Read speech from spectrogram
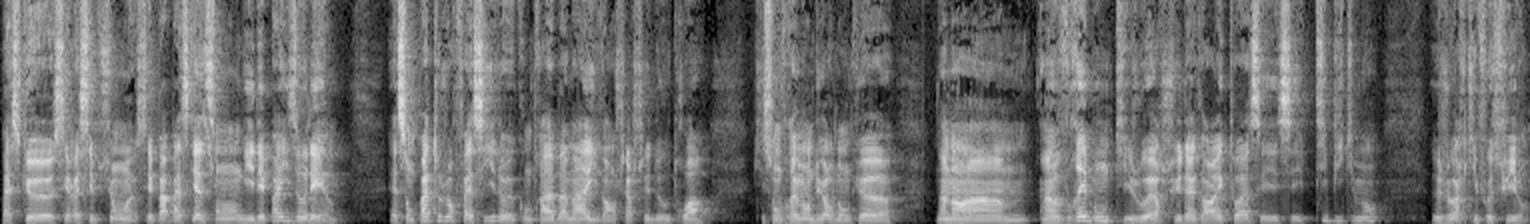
Parce que ses réceptions, c'est pas parce qu'elles sont longues, il n'est pas isolé. Hein. Elles sont pas toujours faciles. Contre Alabama, il va en chercher deux ou trois qui sont vraiment durs. Donc, euh, non, non, un, un, vrai bon petit joueur, je suis d'accord avec toi. C'est typiquement le joueur qu'il faut suivre.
